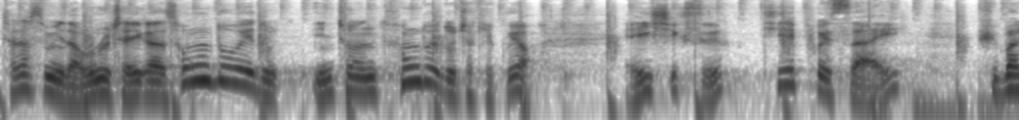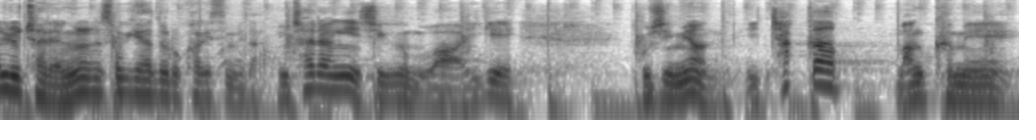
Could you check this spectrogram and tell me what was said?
찾았습니다. 오늘 저희가 송도에 도, 인천 송도에 도착했고요. A6 TFSI 휘발유 차량을 소개하도록 하겠습니다. 이 차량이 지금 와 이게 보시면 이 차값만큼의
